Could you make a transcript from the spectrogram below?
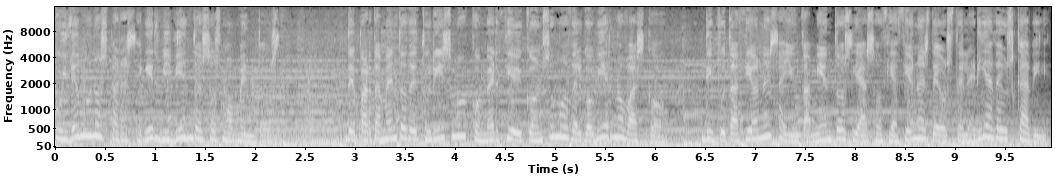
Cuidémonos para seguir viviendo esos momentos. Departamento de Turismo, Comercio y Consumo del Gobierno Vasco. Diputaciones, ayuntamientos y asociaciones de hostelería de Euskadi.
